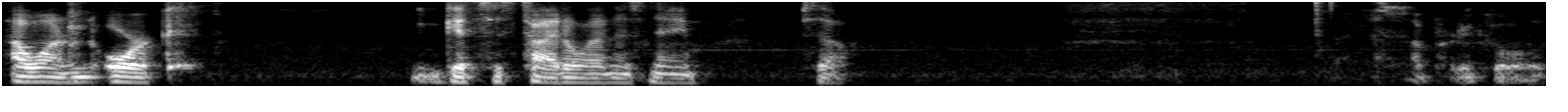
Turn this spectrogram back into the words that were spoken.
how one orc gets his title and his name. So a pretty cool,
